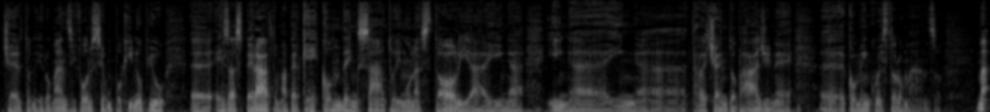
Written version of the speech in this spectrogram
Certo nei romanzi forse un pochino più eh, esasperato, ma perché è condensato in una storia in, in, in, in 300 pagine eh, come in questo romanzo. Ma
